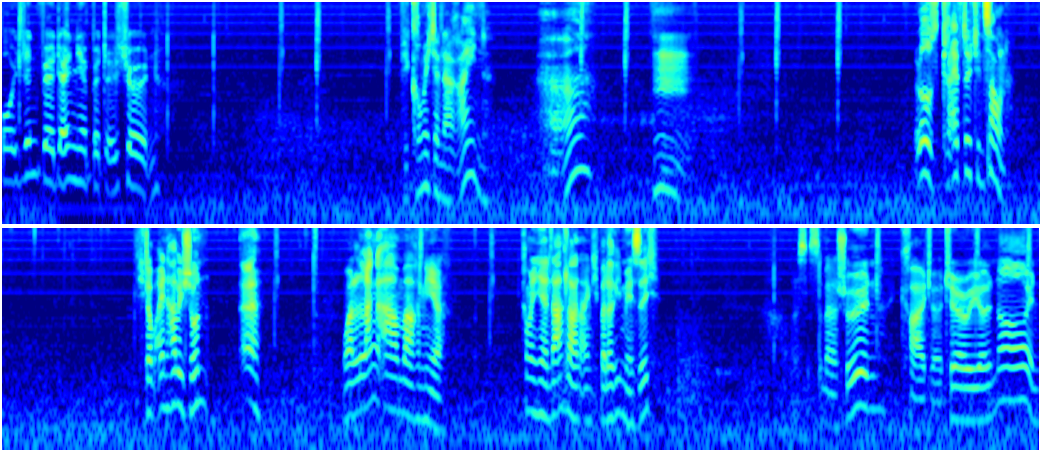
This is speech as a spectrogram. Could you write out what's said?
Wo sind wir denn hier bitte schön? Wie komme ich denn da rein? Hä? Hm. Los, greif durch den Zaun. Ich glaube, einen habe ich schon. Äh. Mal Langarm machen hier. Kann man hier nachladen eigentlich batteriemäßig. Das ist immer schön. Kein Tutorial. Nein,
